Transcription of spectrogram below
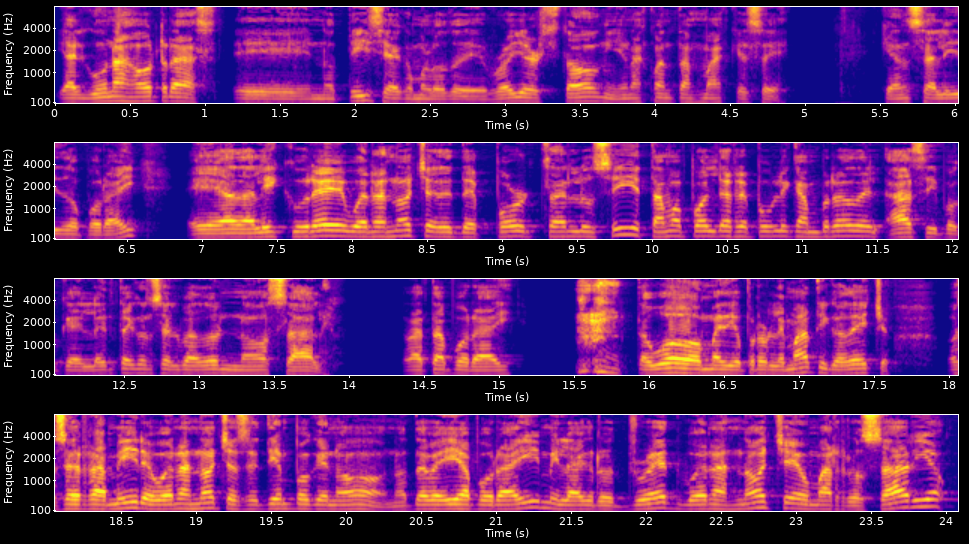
y algunas otras eh, noticias como lo de Roger Stone y unas cuantas más que se que han salido por ahí. Eh, Adalí Curé, buenas noches desde Port San Lucie. Estamos por el de Republican Brother. Ah, sí, porque el lente conservador no sale. Trata por ahí. Estuvo medio problemático, de hecho. José Ramírez, buenas noches. Hace tiempo que no, no te veía por ahí. Milagro Dread, buenas noches. Omar Rosario.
